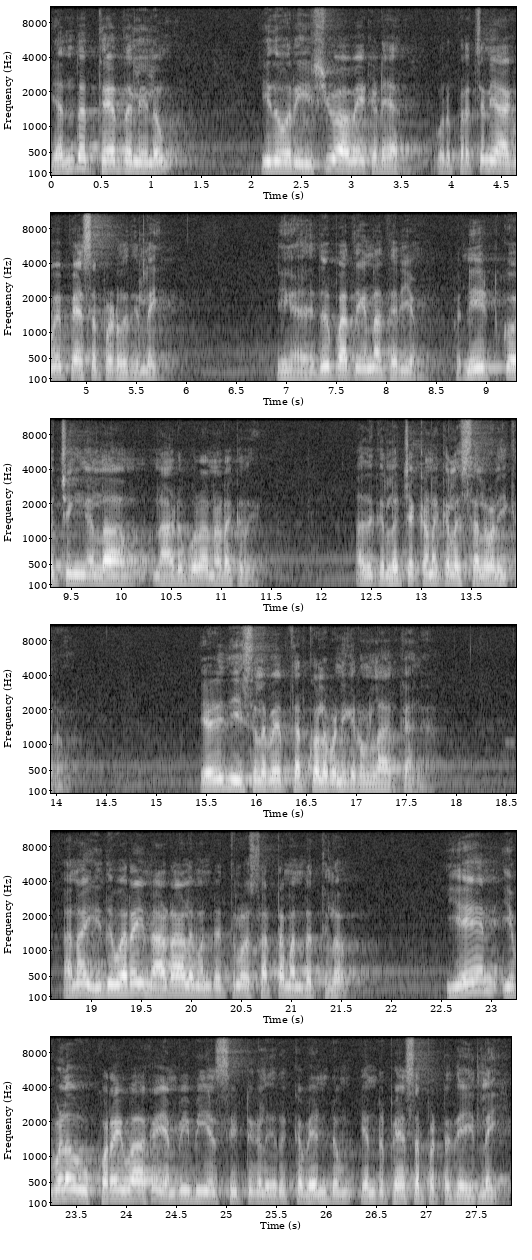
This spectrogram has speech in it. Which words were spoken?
எந்த தேர்தலிலும் இது ஒரு இஷ்யூவாகவே கிடையாது. ஒரு பிரச்சனையாகவே பேசப்படுவதில்லை. நீங்கள் இது பார்த்தீங்கன்னா தெரியும். இப்போ நீட் கோச்சிங் எல்லாம் நாடு பூரா நடக்குது. அதுக்கு லட்சக்கணக்கில் செலவழிக்கிறோம். எழுதி சில பேர் தற்கொலை பண்ணிக்கிறவங்களாம் இருக்காங்க. ஆனால் இதுவரை நாடாளுமன்றத்திலோ சட்டமன்றத்திலோ ஏன் இவ்வளவு குறைவாக எம்பிபிஎஸ் சீட்டுகள் இருக்க வேண்டும் என்று பேசப்பட்டதே இல்லை.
